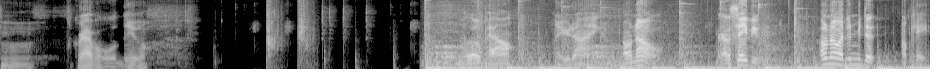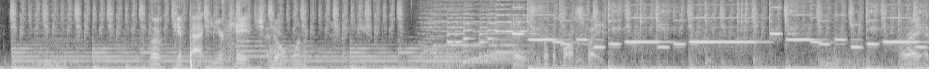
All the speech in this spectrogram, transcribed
Hmm. Gravel will do. Hello, pal. Oh, you're dying. Oh, no! I gotta save you! Oh, no, I didn't mean to... Okay. Look, get back in your cage. I don't want to. Okay, this is like a boss fight. Alright, I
